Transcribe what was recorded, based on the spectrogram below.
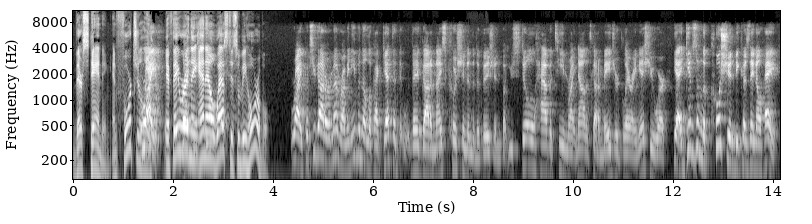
they're standing. And fortunately, Right. if they were But in the NL West, this would be horrible. Right, but you got to remember. I mean, even though look, I get that they've got a nice cushion in the division, but you still have a team right now that's got a major glaring issue. Where yeah, it gives them the cushion because they know, hey,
